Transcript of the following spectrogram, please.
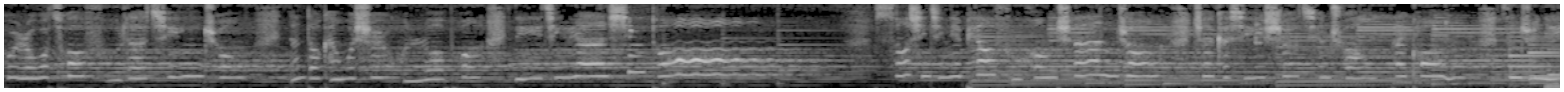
苦肉，我错付了情衷；难道看我失魂落魄，你竟然心动？所幸今年漂浮红尘中，只可惜已是千疮百孔，怎惧你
